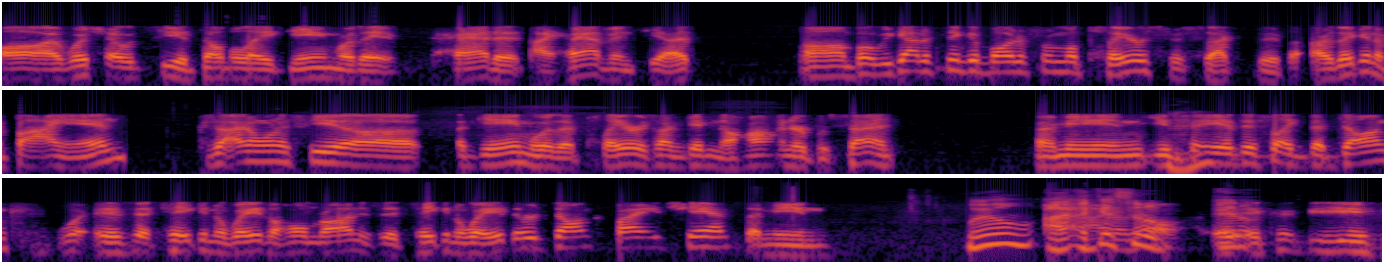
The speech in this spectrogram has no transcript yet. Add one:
Uh, I wish I would see a double A game where they've had it. I haven't yet. Um, but we got to think about it from a player's perspective. Are they going to buy in? Because I don't want to see a, a game where the players aren't giving 100%. I mean, you mm-hmm. say if it's like the dunk, what, is it taking away the home run? Is it taking away their dunk by any chance? I mean, Well, I, I guess don't it'll, it'll it could be.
